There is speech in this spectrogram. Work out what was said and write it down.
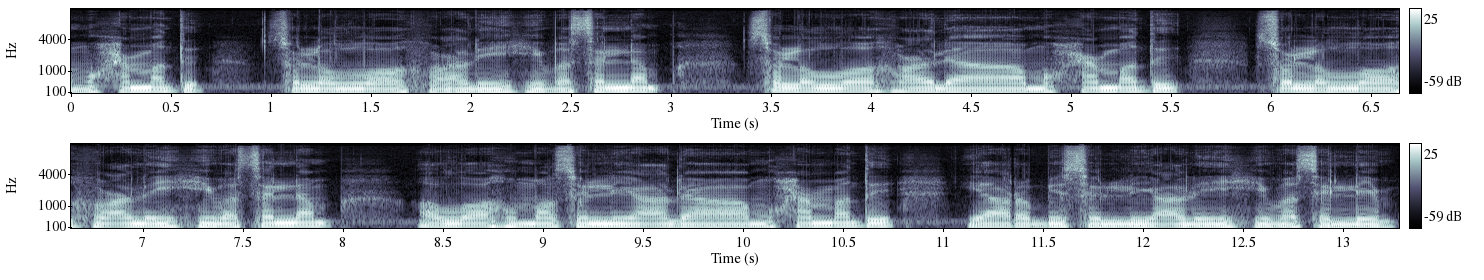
മുഹമ്മദ് സല്ലല്ലാഹു അലൈഹി വസല്ലം. സല്ലല്ലാഹു അല മുഹമ്മദ് സല്ലല്ലാഹു അലൈഹി വസല്ലം. അള്ളാഹുമ്മ സല്ലി അലാ മുഹമ്മദ് യാ റബി സല്ലി അലൈഹി വസല്ലിം.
